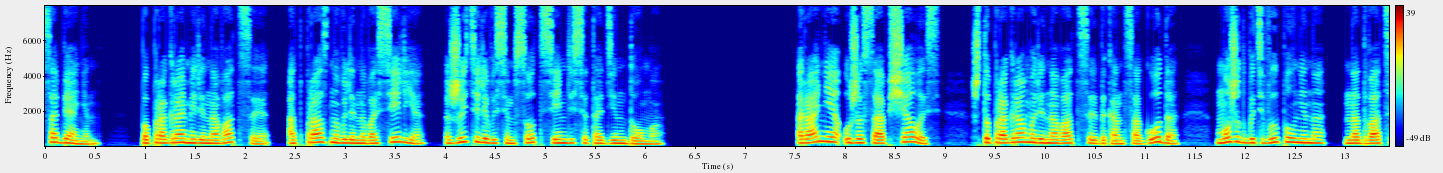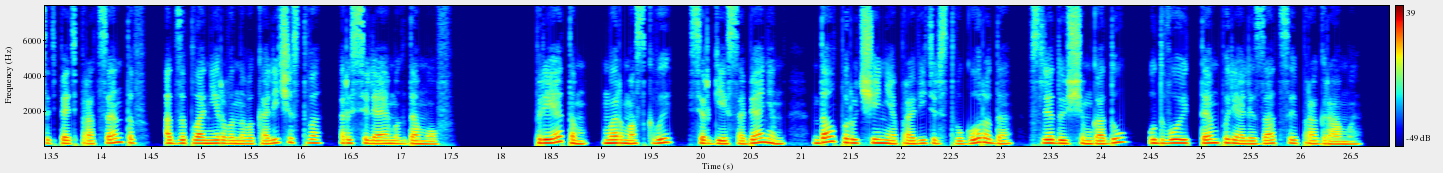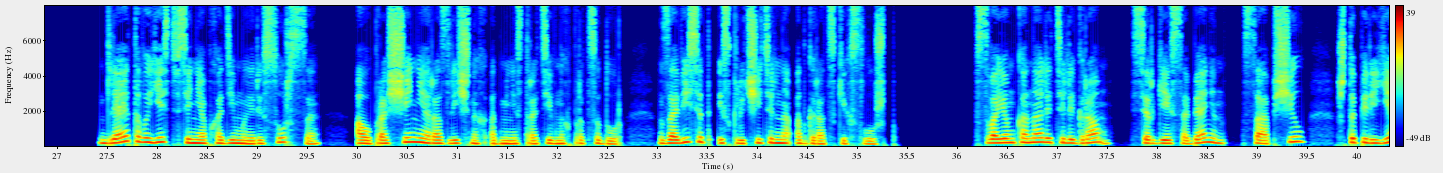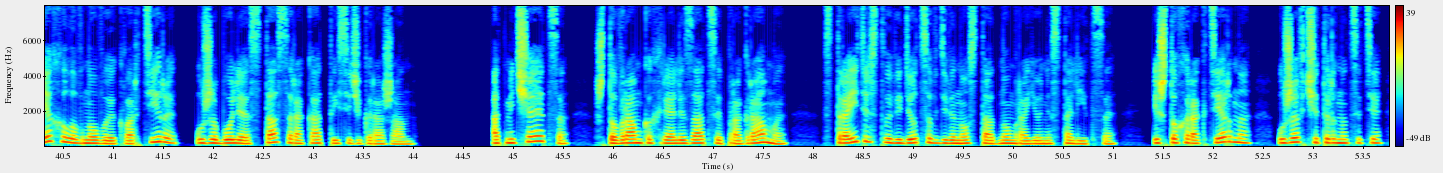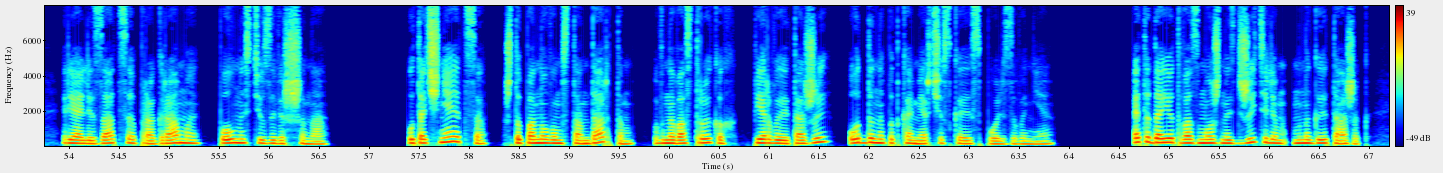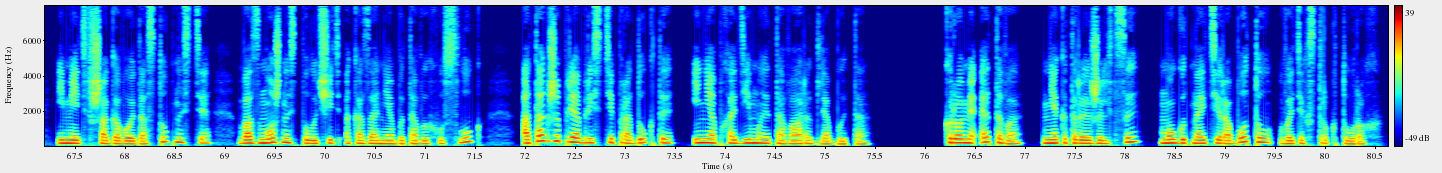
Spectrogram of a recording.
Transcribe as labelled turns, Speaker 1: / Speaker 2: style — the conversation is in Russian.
Speaker 1: Собянин. По программе реновации отпраздновали новоселье жители 871 дома. Ранее уже сообщалось, что программа реновации до конца года может быть выполнена на 25% от запланированного количества расселяемых домов. При этом мэр Москвы Сергей Собянин дал поручение правительству города в следующем году удвоить темпы реализации программы. Для этого есть все необходимые ресурсы, а упрощение различных административных процедур зависит исключительно от городских служб. В своем канале Telegram Сергей Собянин сообщил, что переехало в новые квартиры уже более 140 тысяч горожан. Отмечается, что в рамках реализации программы строительство ведется в 91 районе столицы – и что характерно, уже в 14 реализация программы полностью завершена. Уточняется, что по новым стандартам в новостройках первые этажи отданы под коммерческое использование. Это дает возможность жителям многоэтажек иметь в шаговой доступности возможность получить оказание бытовых услуг, а также приобрести продукты и необходимые товары для быта. Кроме этого, некоторые жильцы могут найти работу в этих структурах.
